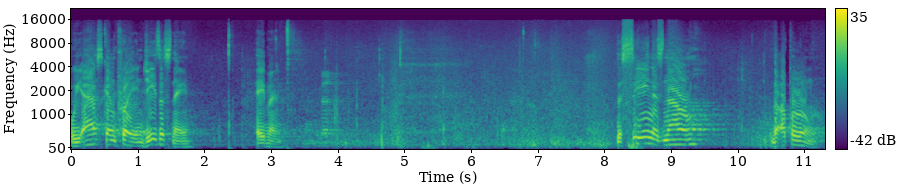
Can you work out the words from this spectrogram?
We ask and pray in Jesus' name. Amen. Amen. The scene is now the upper room.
